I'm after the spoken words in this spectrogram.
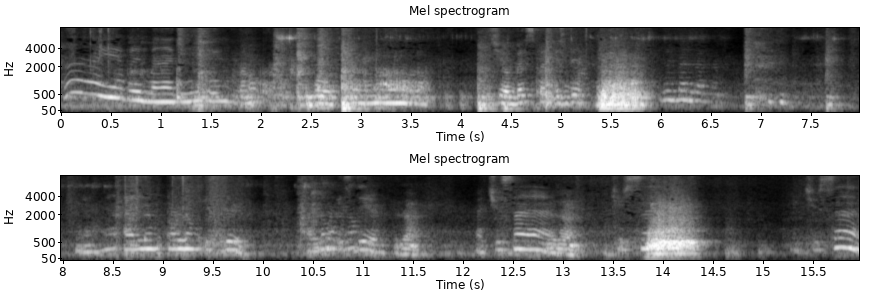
Hi, everybody. Oh, no. It's your best friend is there. Alam, alam is there. Alam is there. Achusan. Yan. Achusan.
